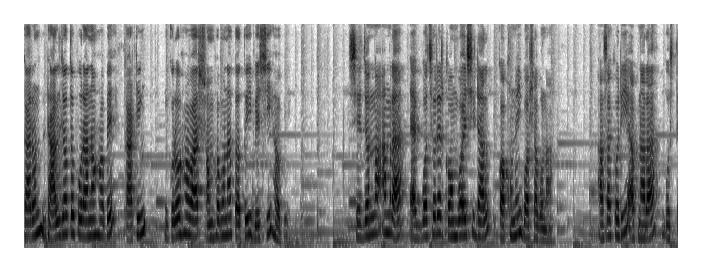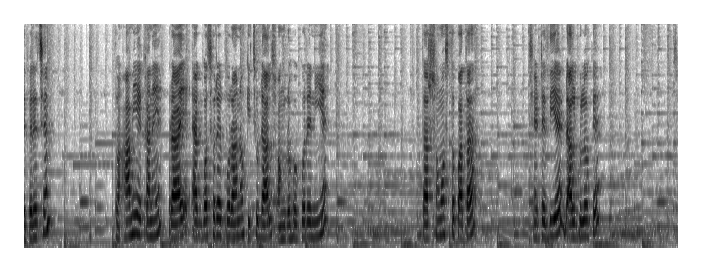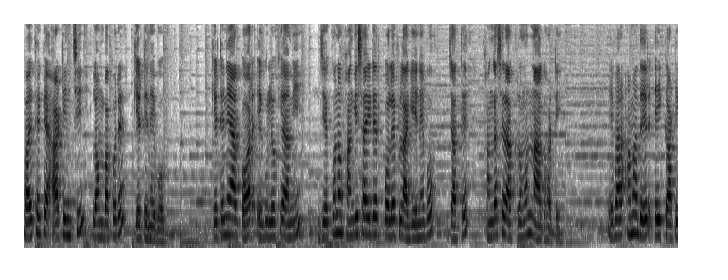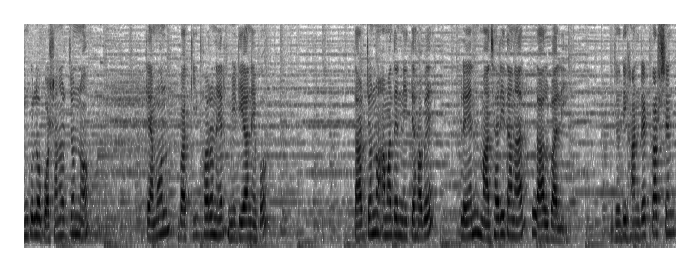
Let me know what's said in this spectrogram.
কারণ ডাল যত পুরানো হবে কাটিং গ্রো হওয়ার সম্ভাবনা ততই বেশি হবে। সেজন্য আমরা এক বছরের কম বয়সী ডাল কখনোই বসাবো না। আশা করি আপনারা বুঝতে পেরেছেন। তো আমি এখানে প্রায় এক বছরের পুরানো কিছু ডাল সংগ্রহ করে নিয়ে তার সমস্ত পাতা ছেঁটে দিয়ে ডালগুলোকে ছয় থেকে আট ইঞ্চি লম্বা করে কেটে নেব। কেটে নেওয়ার পর এগুলোকে আমি যে কোনো ফাঙ্গিসাইডের প্রলেপ লাগিয়ে নেব যাতে ফাঙ্গাসের আক্রমণ না ঘটে। এবার আমাদের এই কাটিংগুলো বসানোর জন্য কেমন বা কী ধরনের মিডিয়া নেব? তার জন্য আমাদের নিতে হবে প্লেন মাঝারি দানার লাল বালি। যদি হান্ড্রেড পারসেন্ট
